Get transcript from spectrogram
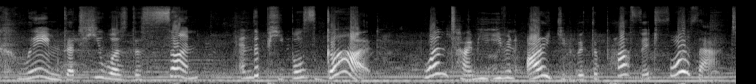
claimed that he was the sun and the people's god. One time he even argued with the Prophet for that.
